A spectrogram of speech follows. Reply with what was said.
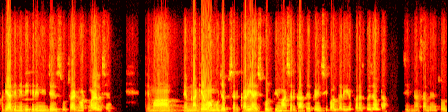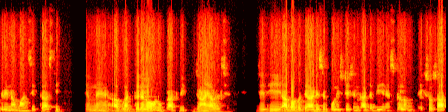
ફરિયાદીની દીકરીની જે સુસાઇડ નોટ મળેલ છે, તેમાં એમના કહેવા મુજબ સરકારી હાઈસ્કૂલ ભીમાસર ખાતે પ્રિન્સિપાલ તરીકે ફરજ બજાવતા જિજ્ઞાસાબેન ચૌધરીના માનસિક ત્રાસથી તેમને આપઘાત કરેલ હોવાનું પ્રાથમિક જણાઈ આવેલ છે. જેથી આ બાબતે આડેસર પોલીસ સ્ટેશન ખાતે બીએનએસ કલમ એકસો સાત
